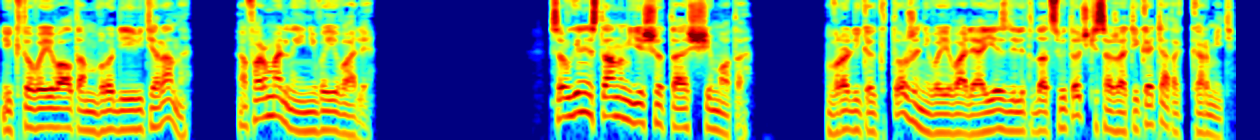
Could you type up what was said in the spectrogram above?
и кто воевал там вроде и ветераны, а формально и не воевали. С Афганистаном еще та щемота. Вроде как тоже не воевали, а ездили туда цветочки сажать и котяток кормить.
